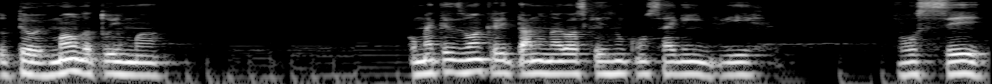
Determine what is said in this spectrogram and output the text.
do teu irmão, da tua irmã. Como é que eles vão acreditar num negócio que eles não conseguem ver? Você,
